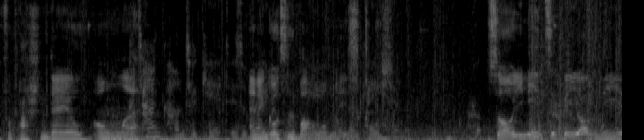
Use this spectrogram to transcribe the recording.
for Passchendaele only. Tank Hunter kit is And then go to the bottom one, basically. location. So you need to be on the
